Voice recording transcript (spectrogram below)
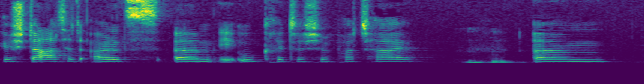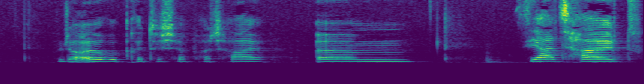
gestartet als ähm, EU-kritische Partei. Mhm. Ähm, oder eurokritische Partei. Ähm, sie hat halt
